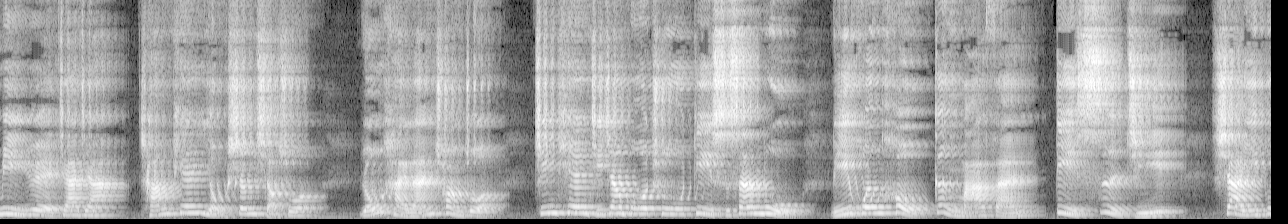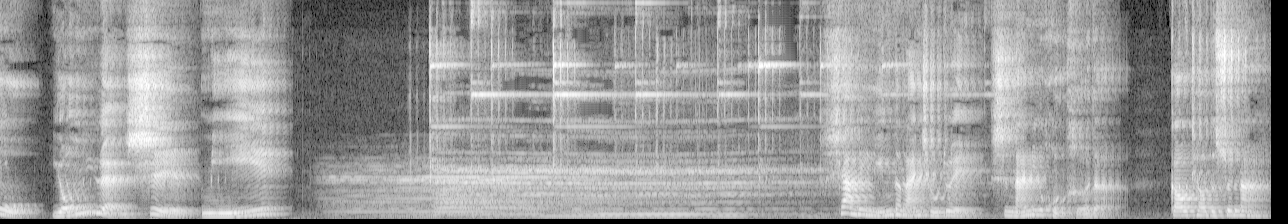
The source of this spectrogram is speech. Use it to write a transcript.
蜜月佳佳长篇有声小说，荣海兰创作。今天即将播出第十三幕《离婚后更麻烦》第四集，下一步永远是谜。夏令营的篮球队是男女混合的，高挑的孙娜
